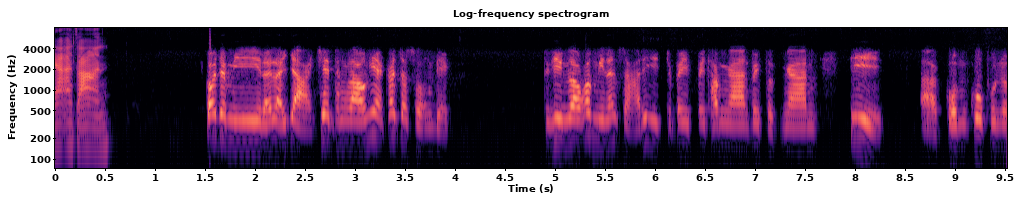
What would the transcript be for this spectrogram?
อะอาจารย์ ก็จะมีหลาย ๆ อย่าง เช่นทางเราเนี่ยก็จะส่งเด็กจริงๆเราก็มีนักศึกษาที่จะไปไปทำงานไปฝึกงานที่อ่ากรมควบคุมมล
